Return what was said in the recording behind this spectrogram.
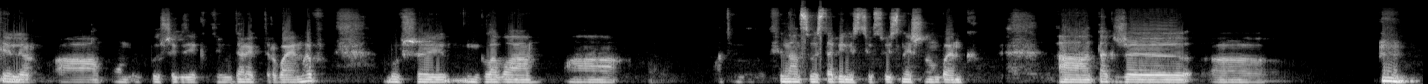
Хеллер, а, он бывший экзекутив директор в АМФ, бывший глава а, финансовой стабильности в Swiss National Bank, а также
